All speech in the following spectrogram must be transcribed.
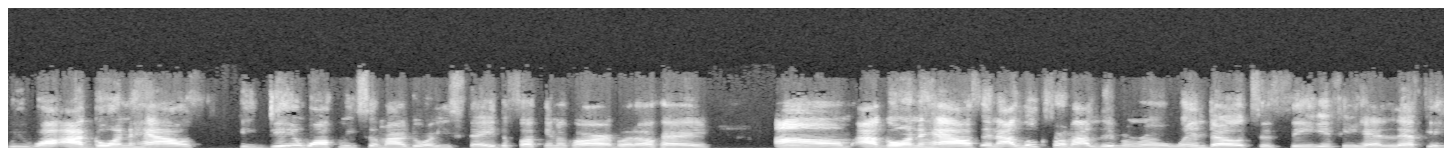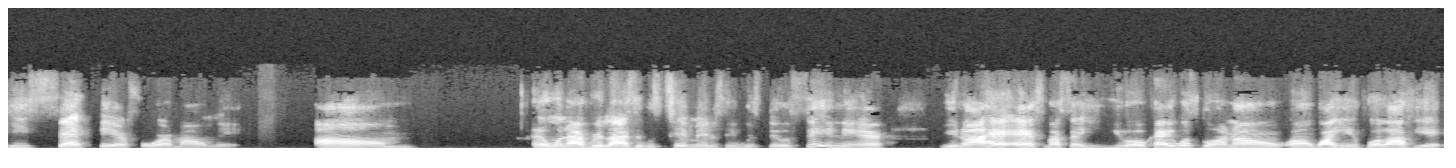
we walk. I go in the house. He didn't walk me to my door. He stayed the fuck in the car. But okay. Um, I go in the house and I look from my living room window to see if he had left yet. He sat there for a moment. Um, and when I realized it was 10 minutes, he was still sitting there. You know, I had asked him, I said, You okay? What's going on? Um, why you didn't pull off yet?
